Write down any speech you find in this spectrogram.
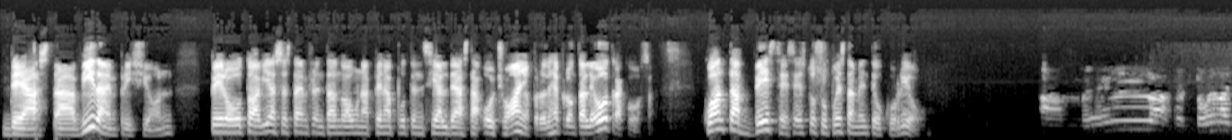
de hasta vida en prisión, pero todavía se está enfrentando a una pena potencial de hasta ocho años. Pero déjeme preguntarle otra cosa. ¿Cuántas veces esto supuestamente ocurrió? Ah, él aceptó en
